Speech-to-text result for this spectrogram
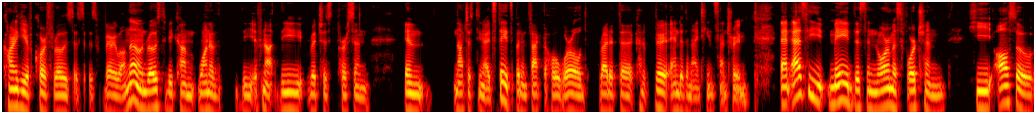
Carnegie, of course, rose, as is very well known, rose to become one of the, if not the richest person in not just the United States, but in fact the whole world, right at the kind of very end of the 19th century. And as he made this enormous fortune, he also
